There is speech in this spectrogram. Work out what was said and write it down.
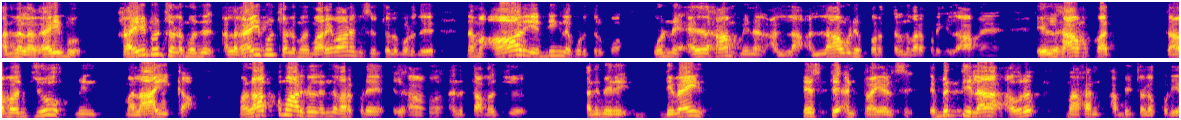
அது மேல ஹைபு ஹைபுன்னு சொல்லும் போது அல்ல ஹைபுன்னு சொல்லும் போது மறைவான விஷயம் சொல்லும் பொழுது நம்ம ஆறு எட்டிங்ல கொடுத்திருக்கோம். ஒண்ணு எல்ஹாம் மினல் அல்லா. அல்லாவுடைய புறத்திலிருந்து வரக்கூடிய இல்லாம எல்ஹாம் தவஜு மின் மலாயிக்கா. மலாக்குமார்கள் இருந்து வரக்கூடிய இல்ஹாம் அந்த தவஜு. அது மாரி டிவைன் டெஸ்ட் அண்ட் ட்ரையல்ஸ் எபித்திலா அவரு மகன் அப்படின்னு சொல்லக்கூடிய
